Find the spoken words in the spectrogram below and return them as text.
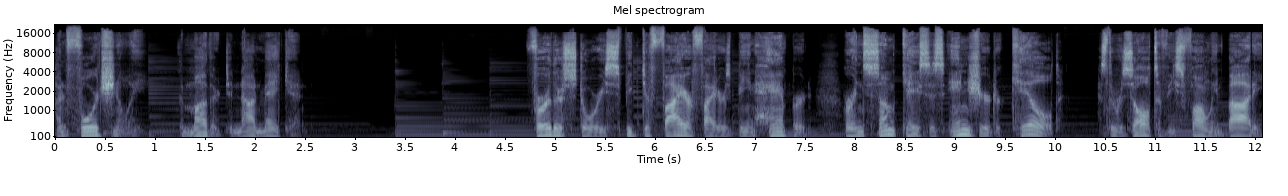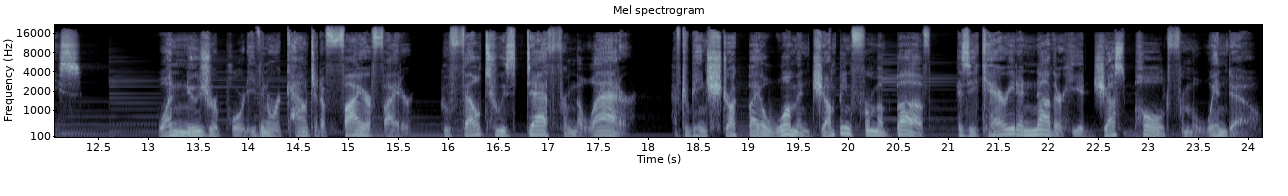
Unfortunately, the mother did not make it. Further stories speak to firefighters being hampered, or in some cases injured or killed, as the result of these falling bodies. One news report even recounted a firefighter who fell to his death from the ladder after being struck by a woman jumping from above as he carried another he had just pulled from a window.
